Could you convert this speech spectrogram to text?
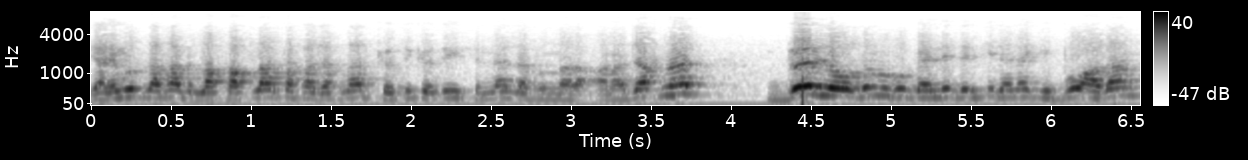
Yani mutlaka lakaplar takacaklar, kötü kötü isimlerle bunları anacaklar. Böyle oldu mu bu bellidir ki demek ki bu adam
